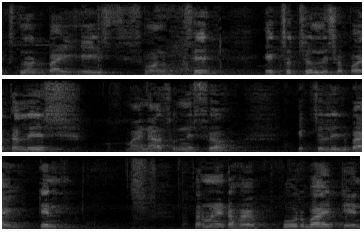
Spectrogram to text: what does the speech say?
x nought by h সমান হচ্ছে এক্স হচ্ছে উনিশশো পঁয়তাল্লিশ মাইনাস উনিশশো একচল্লিশ বাই টেন তার মানে এটা হয় ফোর বাই টেন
